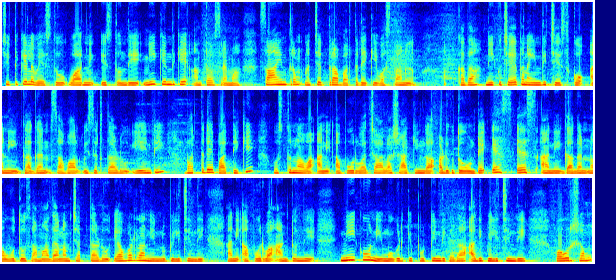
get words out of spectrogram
చిటికెలు వేస్తూ వార్నింగ్ ఇస్తుంది. నీకెందుకే అంత శ్రమ? సాయంత్రం నక్షత్ర బర్త్డేకి వస్తాను. కదా నీకు చేతనైంది చేసుకో అని గగన్ సవాల్ విసురుతాడు. ఏంటి? బర్త్డే పార్టీకి వస్తున్నావా అని అపూర్వ చాలా షాకింగ్గా అడుగుతూ ఉంటే ఎస్ ఎస్ అని గగన్ నవ్వుతూ సమాధానం చెప్తాడు. ఎవడ్రా నిన్ను పిలిచింది? అని అపూర్వ అంటుంది. నీకు నీ మొగుడికి పుట్టింది కదా అది పిలిచింది. పౌరుషం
